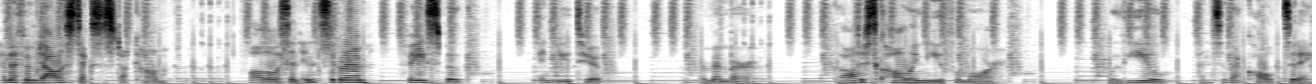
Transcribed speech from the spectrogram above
mfmdallastexas.com. Follow us on Instagram, Facebook, and YouTube. Remember, God is calling you for more. Will you answer that call today?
